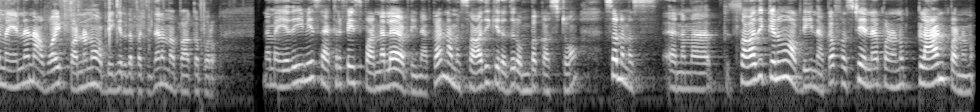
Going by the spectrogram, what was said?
நம்ம என்னென்ன அவாய்ட் பண்ணணும் அப்படிங்கிறத பற்றி தான் நம்ம பார்க்க போகிறோம் நம்ம எதையுமே சாக்ரிஃபைஸ் பண்ணலை அப்படின்னாக்கா நம்ம சாதிக்கிறது ரொம்ப கஷ்டம். ஸோ நம்ம ஸ்- நம்ம சாதிக்கணும் அப்படின்னாக்கா ஃபஸ்ட்டு என்ன பண்ணணும்? பிளான் பண்ணணும்.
